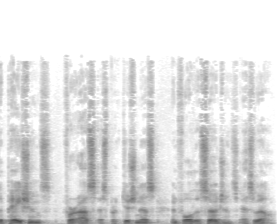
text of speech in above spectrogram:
the patients, for us as practitioners, and for the surgeons as well.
